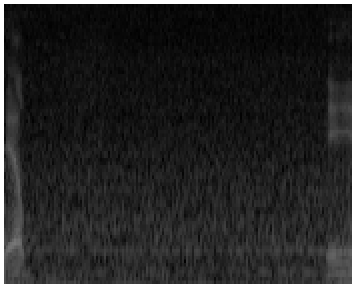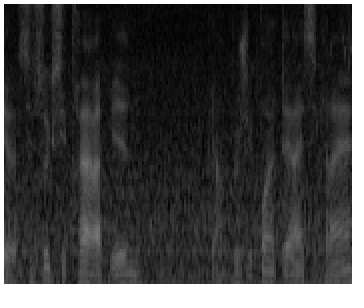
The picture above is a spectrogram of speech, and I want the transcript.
l'herbe. Et euh, c'est sûr que c'est très rapide. Puis en plus, j'ai pas un terrain si grand.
